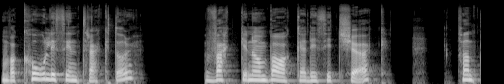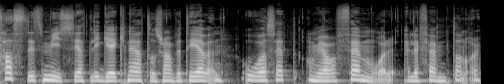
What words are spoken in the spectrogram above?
Hon var cool i sin traktor, vacker när hon bakade i sitt kök, fantastiskt mysig att ligga i knät hos framför TVn, oavsett om jag var fem år eller 15 år.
